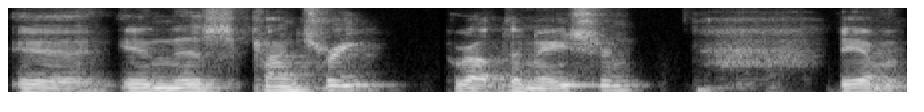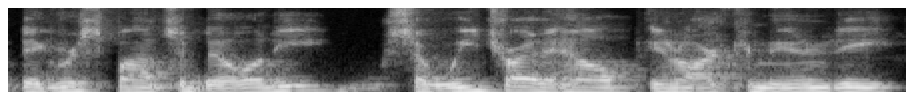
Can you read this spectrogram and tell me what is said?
in, in this country, throughout the nation. They have a big responsibility, so we try to help in our community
